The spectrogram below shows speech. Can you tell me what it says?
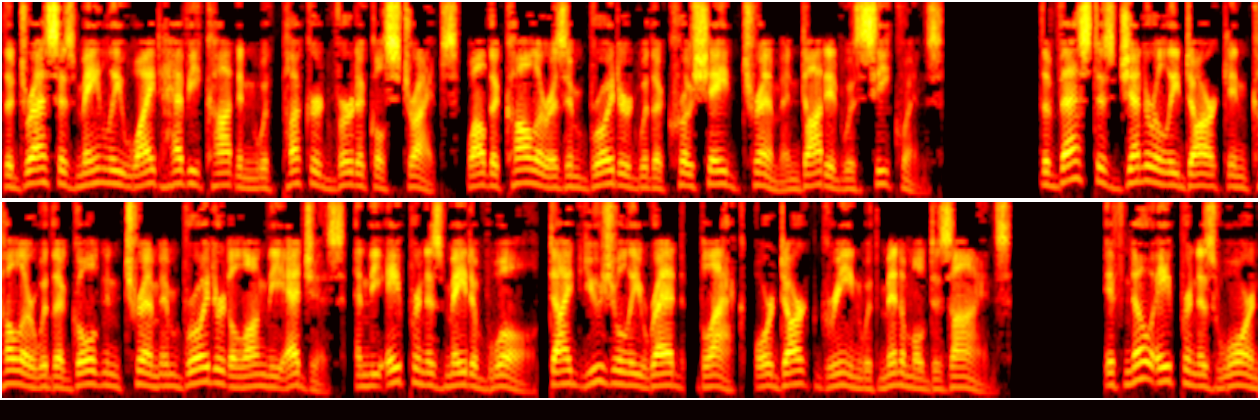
the dress is mainly white heavy cotton with puckered vertical stripes, while the collar is embroidered with a crocheted trim and dotted with sequins. The vest is generally dark in color with a golden trim embroidered along the edges, and the apron is made of wool, dyed usually red, black, or dark green with minimal designs. If no apron is worn,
